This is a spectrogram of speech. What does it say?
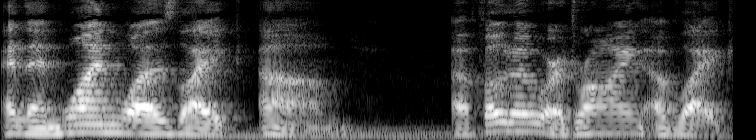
and then one was like um a photo or a drawing of like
